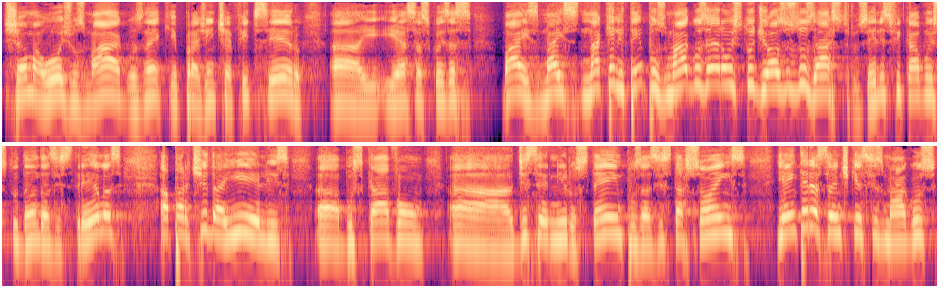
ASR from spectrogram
chama hoje os magos, né? que para a gente é feiticeiro ah, e, e, essas coisas mais. Mas naquele tempo os magos eram estudiosos dos astros, eles ficavam estudando as estrelas, a partir daí eles ah, buscavam ah, discernir os tempos, as estações, e é interessante que esses magos,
